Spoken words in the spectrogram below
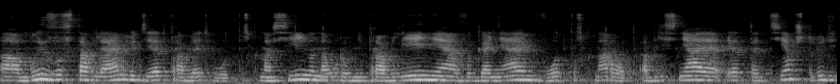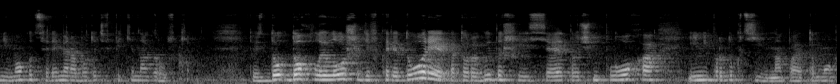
Мы заставляем людей отправлять в отпуск насильно на уровне правления, выгоняем в отпуск народ, объясняя это тем, что люди не могут все время работать в пике нагрузки. То есть дохлые лошади в коридоре, которые выдохлись, это очень плохо и непродуктивно. Поэтому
